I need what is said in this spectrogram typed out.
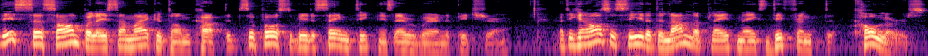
this uh, sample is a microtome cut, it's supposed to be the same thickness everywhere in the picture. But you can also see that the lambda plate makes different colors.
